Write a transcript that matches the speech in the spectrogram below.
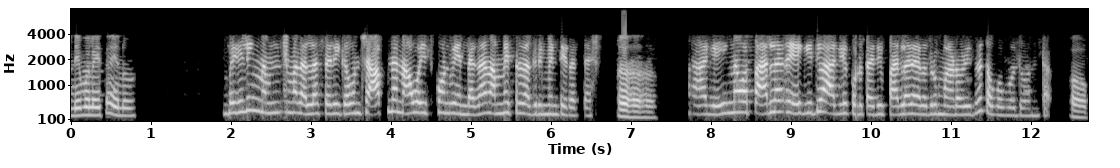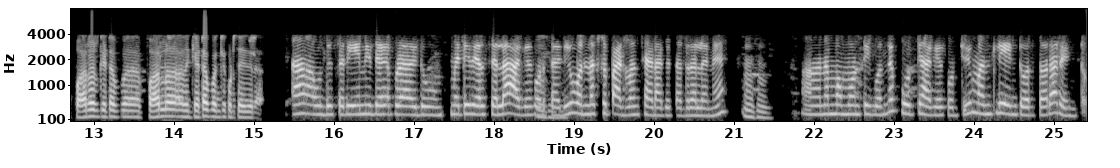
ನೇಮಲ್ಲಿ ಐತಾ ಏನು? ಬಿಲ್ಡಿಂಗ್ ನಮ್ ನೇಮಲ್ಲಿ ಅಲ್ಲ ಸರ್. ಈಗ ಒಂದು ನ ನಾವು ವಹಿಸ್ಕೊಂಡ್ವಿ ಅಂದಾಗ ನಮ್ಮ ಹೆಸರಲ್ಲಿ ಅಗ್ರಿಮೆಂಟ್ ಇರುತ್ತೆ. ಹಾಂ ಹಾಂ ಹಾಂ. ಹಾಗೆ ಈಗ ನಾವು ಪಾರ್ಲರ್ ಹೇಗಿದೆಯೋ ಹಾಗೆ ಕೊಡ್ತಾ ಇದೀವಿ. ಪಾರ್ಲರ್ ಯಾರಾದರೂ ಮಾಡೋರಿದ್ರೆ ತಗೋಬೋದು ಅಂತ. ಪಾರ್ಲರ್ ಗೆಟಪ್ ಪಾರ್ಲರ್ ಗೆಟಪ್ ಹಂಗೆ ಕೊಡ್ತಾ ಇದ್ದೀರಾ ಹಾ ಹೌದು ಸರ್. ಏನಿದೆ ಪ್ರ- ಇದು ಮೆಟೀರಿಯಲ್ಸ್ ಎಲ್ಲ ಹಾಗೆ ಕೊಡ್ತಾ ಇದೀವಿ. ಒಂದ್ ಲಕ್ಷ ರೂಪಾಯಿ ಅಡ್ವಾನ್ಸ್ ಆ್ಯಡ್ ಆಗುತ್ತೆ ಅದ್ರಲ್ಲೇನೆ. ನಮ್ ಹ್ಞೂ ನಮ್ಮ ಅಮೌಂಟಿಗೆ ಬಂದರೆ ಪೂರ್ತಿ ಹಾಗೆ ಕೊಡ್ತೀವಿ. ಮಂತ್ಲಿ ಎಂಟೂವರೆ ಸಾವಿರ ರೆಂಟು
